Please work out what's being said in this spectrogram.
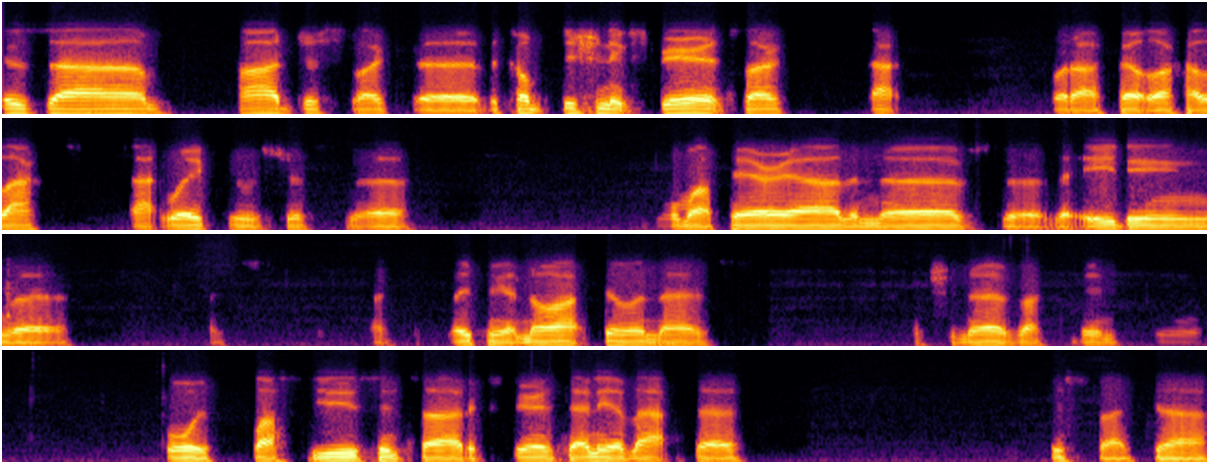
it was um, hard, just like the the competition experience. Like that's what I felt like I lacked that week. It was just the warm up area, the nerves, the the eating, the like, like sleeping at night, feeling those extra nerves. It's been four, four plus years since I'd experienced any of that. So just like uh,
